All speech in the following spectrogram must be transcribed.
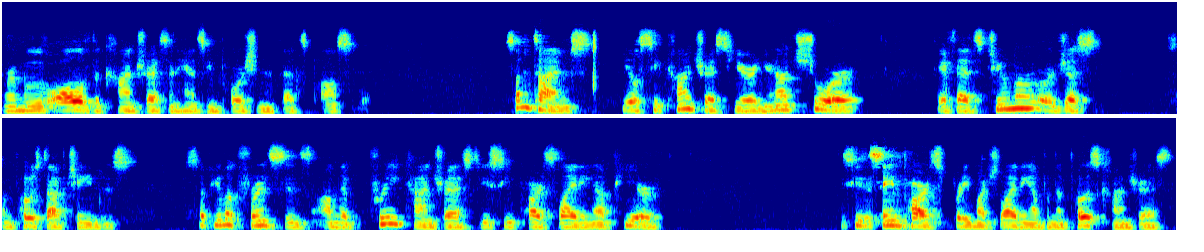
remove all of the contrast enhancing portion if that's possible. sometimes you'll see contrast here and you're not sure if that's tumor or just some post-op changes. So if you look, for instance, on the pre-contrast, you see parts lighting up here. You see the same parts pretty much lighting up in the post-contrast.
